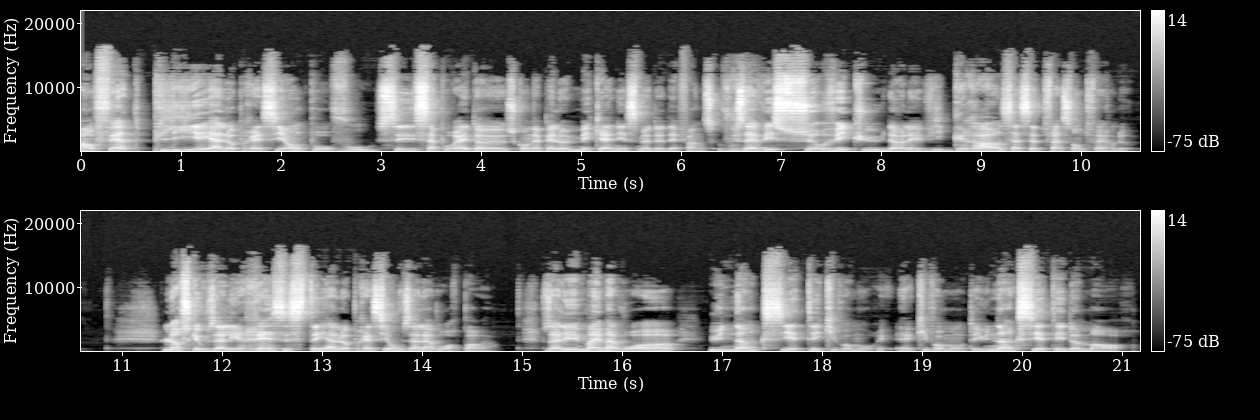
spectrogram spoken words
En fait, plier à l'oppression pour vous, c'est ça pourrait être ce qu'on appelle un mécanisme de défense. Vous avez survécu dans la vie grâce à cette façon de faire-là. Lorsque vous allez résister à l'oppression, vous allez avoir peur. Vous allez même avoir une anxiété qui va euh, monter, une anxiété de mort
